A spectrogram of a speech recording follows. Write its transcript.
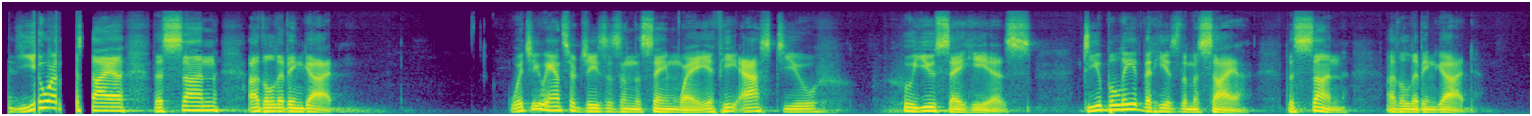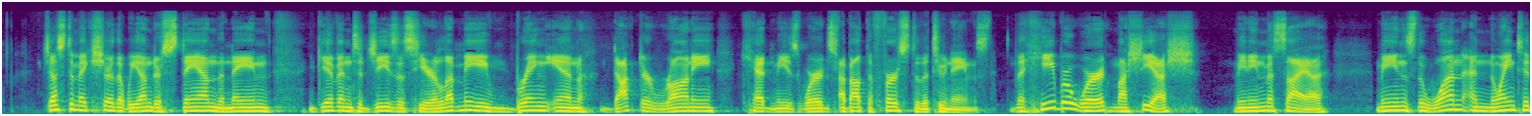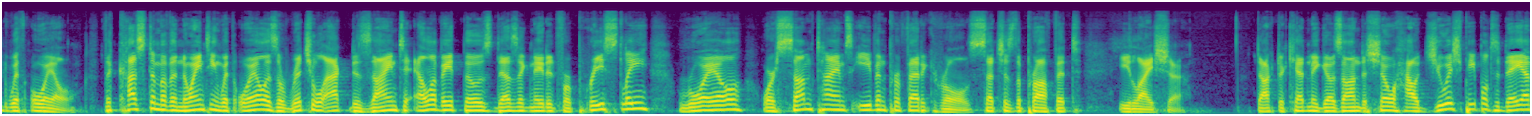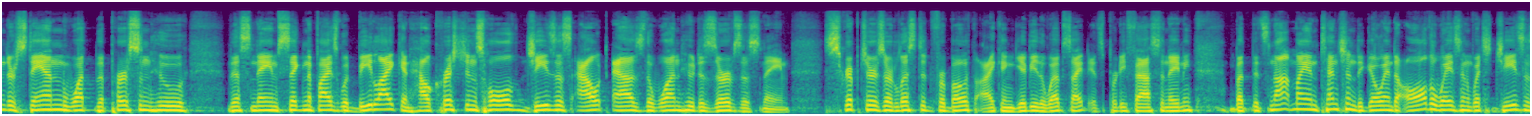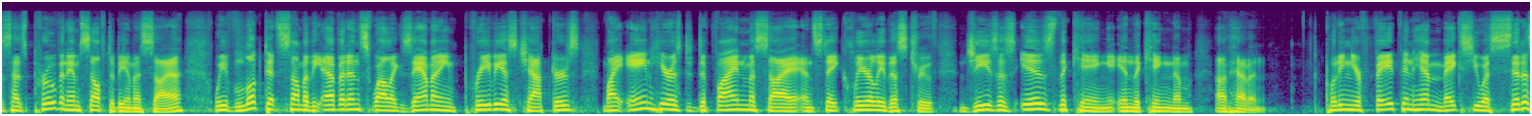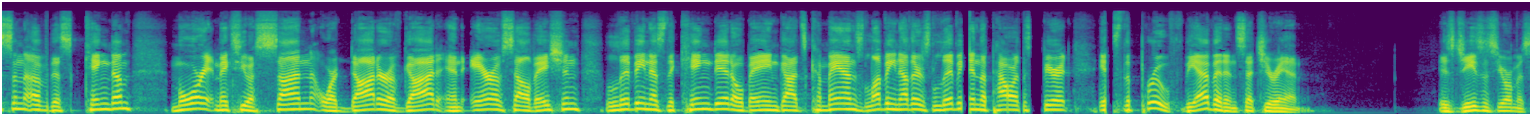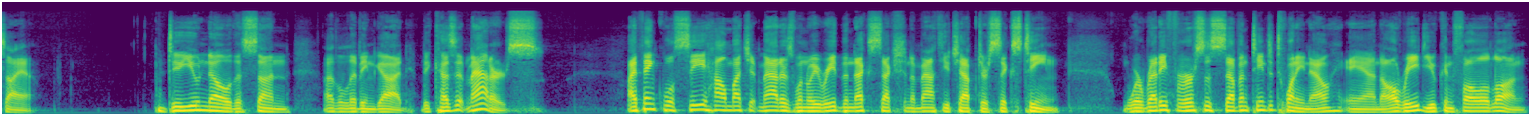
He said, You are Messiah, the Son of the living God. Would you answer Jesus in the same way if he asked you who you say he is? Do you believe that he is the Messiah, the Son of the living God? Just to make sure that we understand the name given to Jesus here, let me bring in Dr. Ronnie Kedmy's words about the first of the two names. The Hebrew word Mashiach, meaning Messiah, means the one anointed with oil. The custom of anointing with oil is a ritual act designed to elevate those designated for priestly, royal, or sometimes even prophetic roles, such as the prophet Elisha. Dr. Kedmi goes on to show how Jewish people today understand what the person who this name signifies would be like and how Christians hold Jesus out as the one who deserves this name. Scriptures are listed for both. I can give you the website, it's pretty fascinating. But it's not my intention to go into all the ways in which Jesus has proven himself to be a Messiah. We've looked at some of the evidence while examining previous chapters. My aim here is to define Messiah and state clearly this truth Jesus is the King in the kingdom of heaven. Putting your faith in him makes you a citizen of this kingdom. More, it makes you a son or daughter of God, and heir of salvation, living as the king did, obeying God's commands, loving others, living in the power of the Spirit. It's the proof, the evidence that you're in. Is Jesus your Messiah? Do you know the Son of the living God? Because it matters. I think we'll see how much it matters when we read the next section of Matthew chapter 16. We're ready for verses 17 to 20 now, and I'll read. You can follow along.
